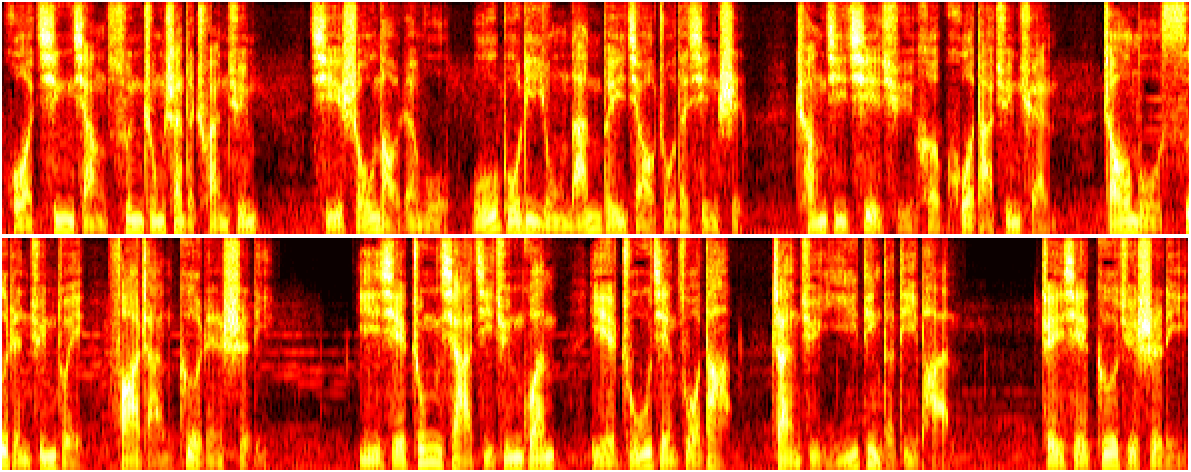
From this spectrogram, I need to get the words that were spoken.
或倾向孙中山的川军，其首脑人物无不利用南北角逐的形势，乘机窃取和扩大军权，招募私人军队，发展个人势力。一些中下级军官也逐渐做大，占据一定的地盘。这些割据势力，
